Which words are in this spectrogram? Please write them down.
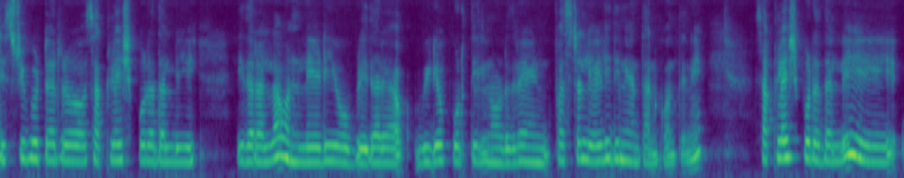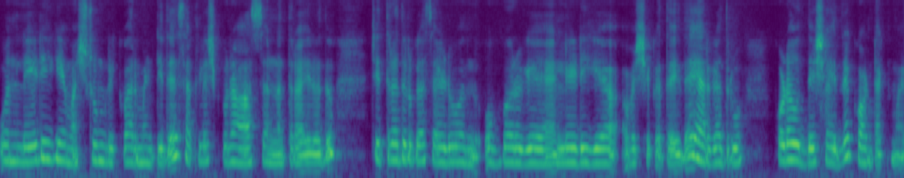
ಡಿಸ್ಟ್ರಿಬ್ಯೂಟರ್ ಸಕಲೇಶ್ಪುರದಲ್ಲಿ ಇದರಲ್ಲ ಒಂದು ಲೇಡಿ ಒಬ್ರು ಇದ್ದಾರೆ ವಿಡಿಯೋ ಪೂರ್ತಿಲಿ ನೋಡಿದ್ರೆ ಫಸ್ಟಲ್ಲಿ ಹೇಳಿದ್ದೀನಿ ಅಂತ ಅನ್ಕೊತೀನಿ. ಸಕಲೇಶ್ಪುರದಲ್ಲಿ ಒಂದು ಲೇಡಿಗೆ ಮಶ್ರೂಮ್ ರಿಕ್ವೈರ್ಮೆಂಟ್ ಇದೆ. ಸಕಲೇಶ್ಪುರ ಹಾಸನ್ ಹತ್ರ ಇರೋದು. ಚಿತ್ರದುರ್ಗ ಸೈಡು ಒಂದು ಒಬ್ಬರಿಗೆ ಲೇಡಿಗೆ ಅವಶ್ಯಕತೆ ಇದೆ. ಯಾರಿಗಾದರೂ ಕೊಡೋ ಉದ್ದೇಶ ಇದ್ದರೆ ಕಾಂಟ್ಯಾಕ್ಟ್ ಮಾಡಿ.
